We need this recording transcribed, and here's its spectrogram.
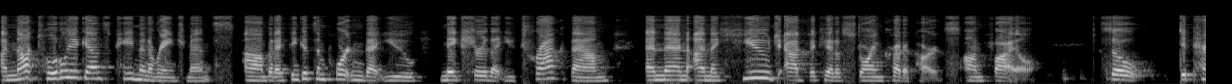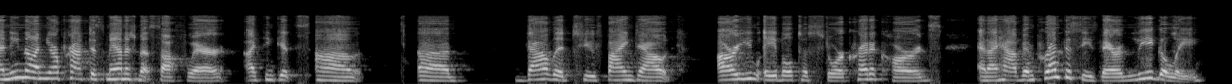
I'm not totally against payment arrangements, um, but I think it's important that you make sure that you track them. And then I'm a huge advocate of storing credit cards on file. So depending on your practice management software, I think it's uh, uh, valid to find out, are you able to store credit cards? And I have in parentheses there, legally.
